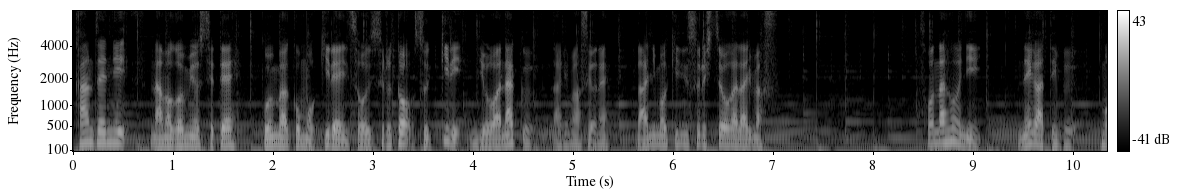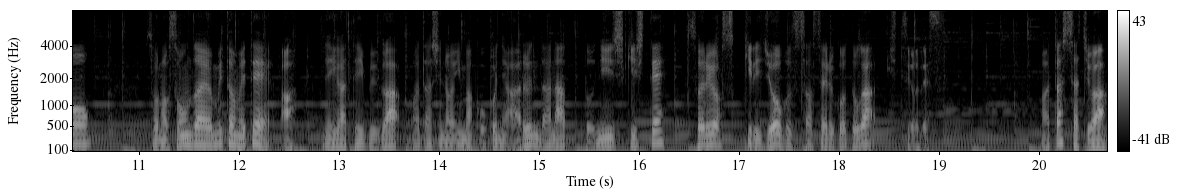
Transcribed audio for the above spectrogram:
完全に生ゴミを捨てて、ゴミ箱もきれいに掃除すると、すっきり匂わなくなりますよね。何も気にする必要がなります。そんな風に、ネガティブもその存在を認めて、あ、ネガティブが私の今ここにあるんだなと認識して、それをすっきり成仏させることが必要です。私たちは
